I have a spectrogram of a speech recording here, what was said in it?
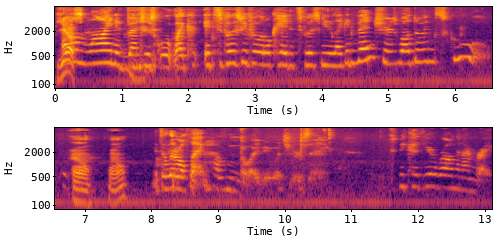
Yes. online adventure school. Like it's supposed to be for little kids. It's supposed to be like adventures while doing school. Oh, well. It's a literal thing. I have no idea what you're saying. It's because you're wrong and I'm right.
